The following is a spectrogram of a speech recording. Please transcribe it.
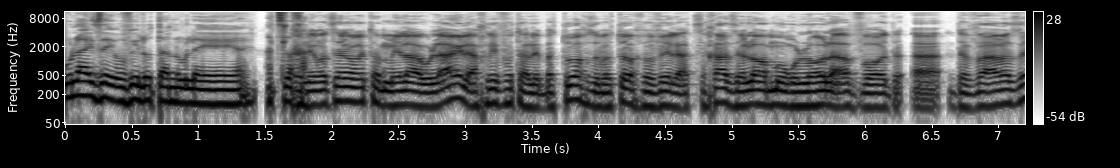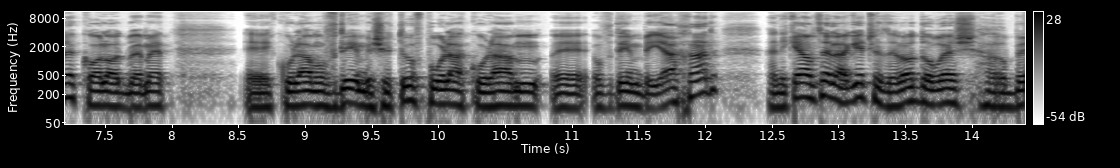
אולי זה יוביל אותנו להצלחה. אני רוצה להוריד את המילה אולי, להחליף אותה לבטוח, זה בטוח יוביל להצלחה, זה לא אמור לא לעבוד הדבר הזה, כל עוד באמת אה, כולם עובדים בשיתוף פעולה, כולם אה, עובדים ביחד. אני כן רוצה להגיד שזה לא דורש הרבה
